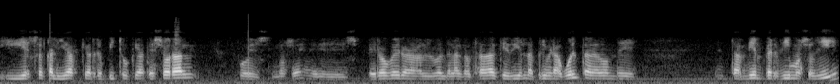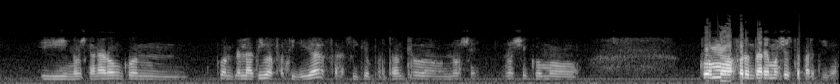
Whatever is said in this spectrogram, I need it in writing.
y esa calidad que repito que atesoran, pues no sé, espero ver al de la calzada que vi en la primera vuelta, donde también perdimos allí y nos ganaron con, con relativa facilidad, así que por tanto no sé, no sé cómo cómo afrontaremos este partido.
